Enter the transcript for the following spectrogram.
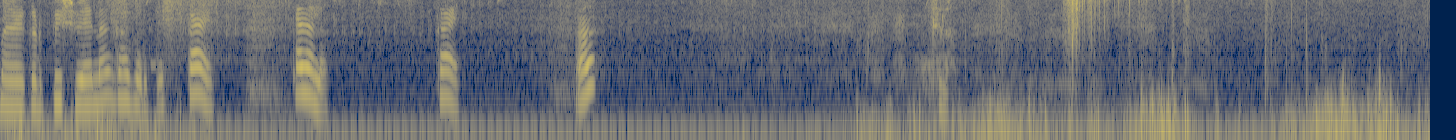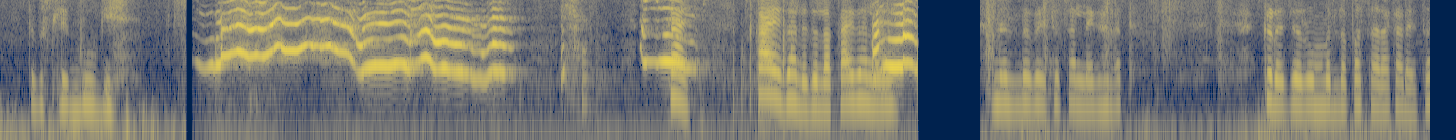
माझ्याकडे पिशवी आहे ना घाबरते. काय? काय झालं? काय? आ? चला. तर बसले गुगी. काय झालं तुला? काय झालंय नंदबाईचं चाललंय घरात. कडच्या रूम मधला पसारा काढायचा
